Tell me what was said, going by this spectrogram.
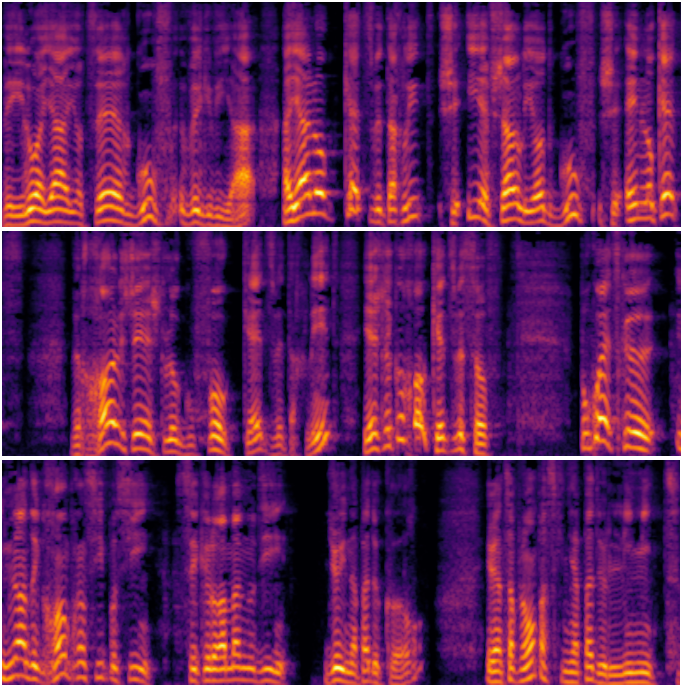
ואילו היה יוצר גוף וגבייה, היה לו קץ ותכלית שאי אפשר להיות גוף שאין לו קץ. Pourquoi est-ce que l'un des grands principes aussi, c'est que le Ramam nous dit Dieu il n'a pas de corps? Eh bien simplement parce qu'il n'y a pas de limite.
